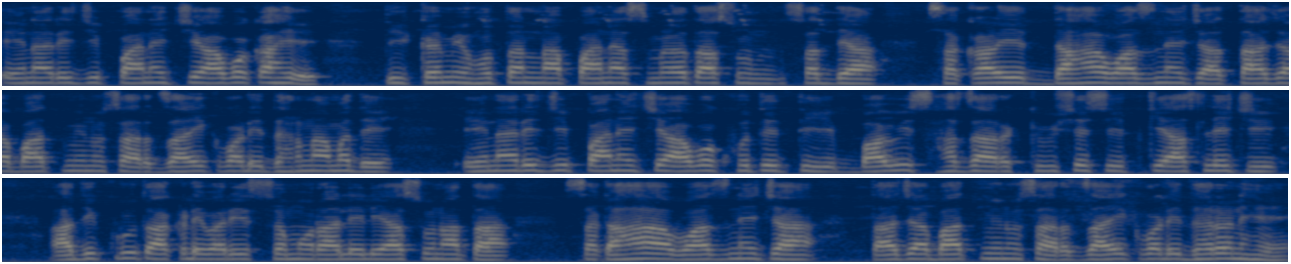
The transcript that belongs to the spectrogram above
येणारी जी पाण्याची आवक आहे ती कमी होताना पाण्यास मिळत असून सध्या सकाळी दहा वाजण्याच्या ताज्या बातमीनुसार जायकवाडी धरणामध्ये येणारी जी पाण्याची आवक होती ती बावीस हजार क्युसेस इतकी असल्याची अधिकृत आकडेवारी समोर आलेली असून आता सहा दहा वाजण्याच्या ताज्या बातमीनुसार जायकवाडी धरण हे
